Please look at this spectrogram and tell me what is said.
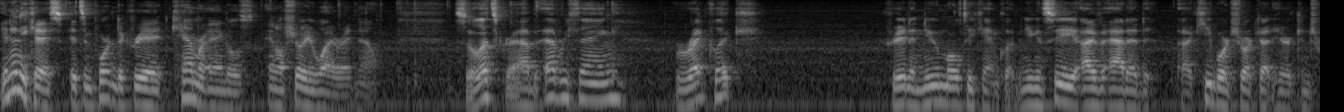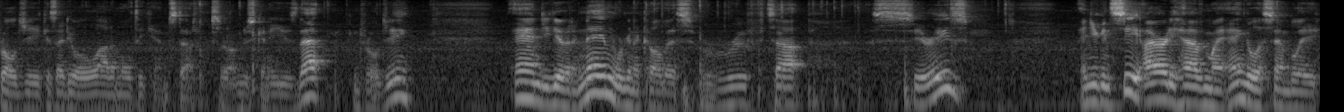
in any case, it's important to create camera angles, and I'll show you why right now. So let's grab everything, right click, create a new multicam clip. And you can see I've added a keyboard shortcut here, Control G, because I do a lot of multicam stuff. So I'm just going to use that, Control G. And you give it a name. We're going to call this Rooftop Series. And you can see I already have my angle assembly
